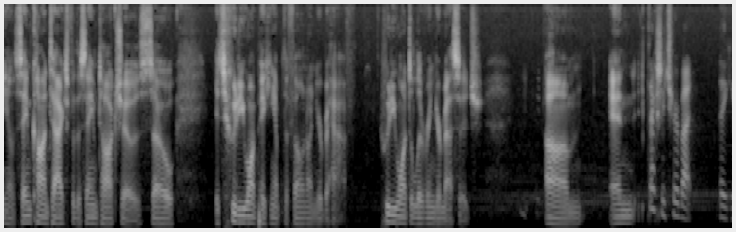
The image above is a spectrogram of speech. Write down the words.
you know, same contacts for the same talk shows. So it's who do you want picking up the phone on your behalf? Who do you want delivering your message? Um, and It's actually true about like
